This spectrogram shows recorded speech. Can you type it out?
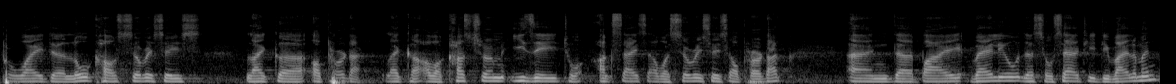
provide uh, low-cost services like our product, like our customer easy to access our services or product, and by value the society development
